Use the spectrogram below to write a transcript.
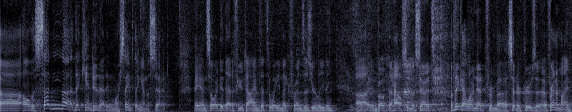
uh, all of a sudden uh, they can't do that anymore. Same thing in the Senate. And so I did that a few times. That's the way you make friends as you're leaving uh, in both the House and the Senate. I think I learned that from uh, Senator Cruz, a, a friend of mine,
